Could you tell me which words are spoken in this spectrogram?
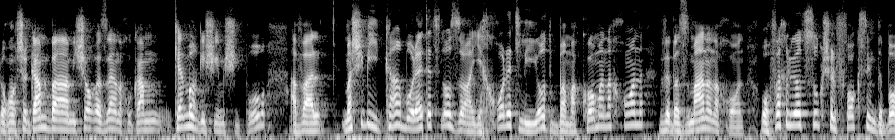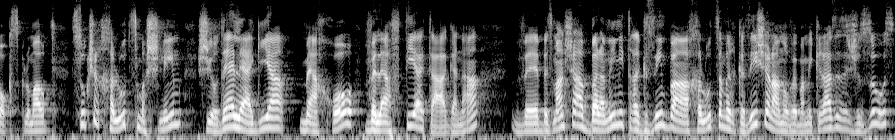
למרות שגם במישור הזה אנחנו גם כן מרגישים שיפור, אבל מה שבעיקר בולט אצלו זו היכולת להיות במקום הנכון ובזמן הנכון. הוא הופך להיות סוג של fox in the box, כלומר סוג של חלוץ משלים שיודע להגיע מאחור ולהפתיע את ההגנה. ובזמן שהבלמים מתרכזים בחלוץ המרכזי שלנו, ובמקרה הזה זה ז'זוס,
